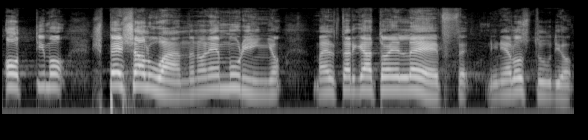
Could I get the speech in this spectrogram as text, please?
ottimo, Special One, non è Murigno, ma è il targato LF, linea allo studio.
